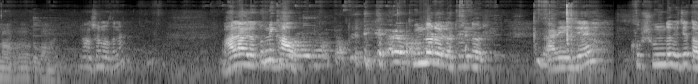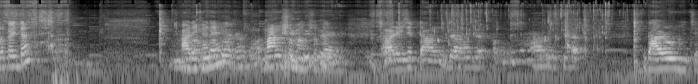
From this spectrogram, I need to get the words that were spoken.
না মাংসের মতো না? ভালো হলো তুমি খাও। সুন্দর হলো সুন্দর। আর এই যে খুব সুন্দর হয়েছে তরকারিটা। আর এখানে মাংস মাংস হ্যাঁ আর এই যে ডাল। দারুণ হচ্ছে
